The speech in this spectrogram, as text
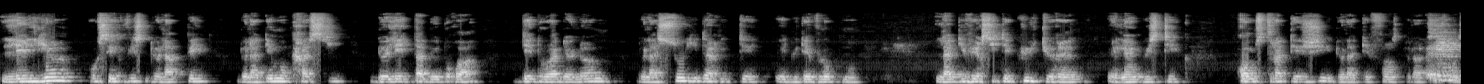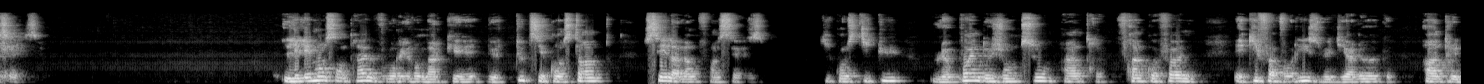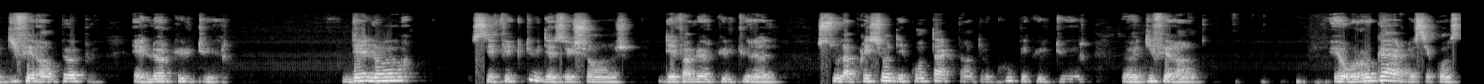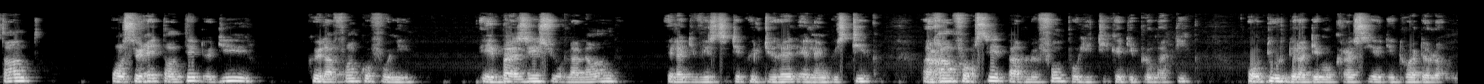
les liens au service de la paix, de la démocratie, de l'état de droit, des droits de l'homme, de la solidarité et du développement, la diversité culturelle et linguistique comme stratégie de la défense de la langue française. L'élément central, vous l'aurez remarqué, de toutes ces constantes, c'est la langue française, qui constitue le point de jonction entre francophones et qui favorise le dialogue entre différents peuples et leur culture. Dès lors, s'effectuent des échanges, des valeurs culturelles, sous la pression des contacts entre groupes et cultures euh, différentes. Et au regard de ces constantes, on serait tenté de dire que la francophonie est basée sur la langue et la diversité culturelle et linguistique renforcée par le fonds politique et diplomatique autour de la démocratie et des droits de l'homme.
